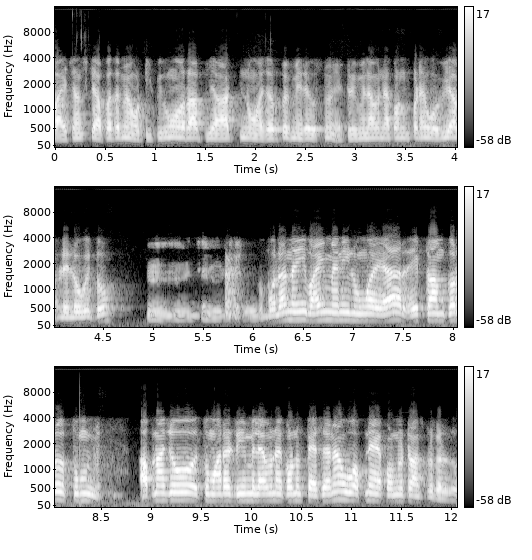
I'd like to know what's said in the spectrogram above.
बाई चांस क्या पता मैं ओटीपी दूँगा और आप ये आठ नौ हज़ार रुपये मेरे उसमें ड्रीम इलेवन अकाउंट पड़े वो भी आप ले लोगे तो? तो बोला नहीं भाई मैं नहीं लूँगा यार। एक काम करो तुम अपना जो तुम्हारा ड्रीम इलेवन अकाउंट में पैसा है ना वो अपने अकाउंट में ट्रांसफ़र कर दो।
